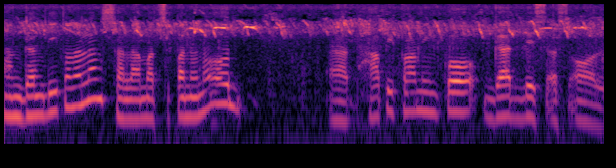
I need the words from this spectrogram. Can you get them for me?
Hanggang dito na lang. Salamat sa panonood at happy farming po. God bless us all.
